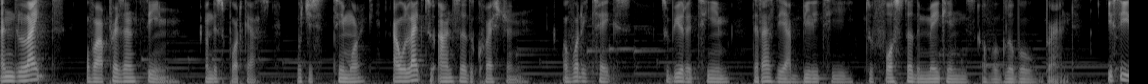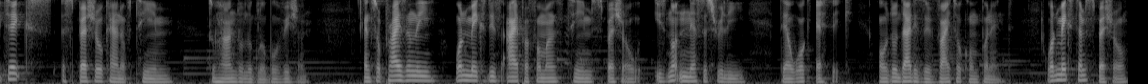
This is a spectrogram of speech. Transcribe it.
And in the light of our present theme on this podcast, which is teamwork, I would like to answer the question of what it takes to build a team that has the ability to foster the makings of a global brand. You see, it takes a special kind of team to handle a global vision. And surprisingly, what makes these high performance teams special is not necessarily their work ethic, although that is a vital component. What makes them special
